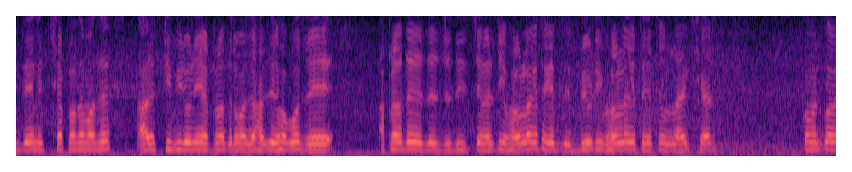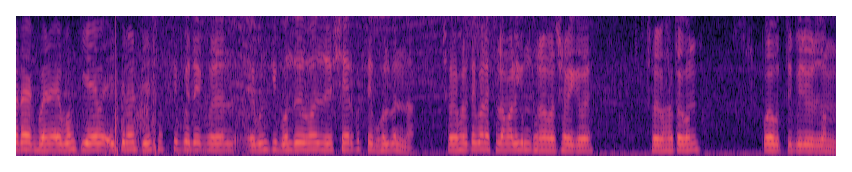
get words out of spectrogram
বিদায় নিচ্ছি আপনাদের মাঝে। আর একটি ভিডিও নিয়ে আপনাদের মাঝে হাজির হব যে আপনাদের যদি চ্যানেলটি ভালো লাগে থাকে, ভিডিওটি ভালো লাগে থাকে, তো লাইক শেয়ার কমেন্ট করে রাখবেন এবং কি এই চ্যানেলটি সাবস্ক্রাইব করে দেখবেন এবং কি বন্ধুদের মধ্যে শেয়ার করতে ভুলবেন না। সবাই ভালো থাকবেন, আসসালামু আলাইকুম, ধন্যবাদ সবাইকে সবাই ভালো থাকুন, পরবর্তী ভিডিওর জন্য।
